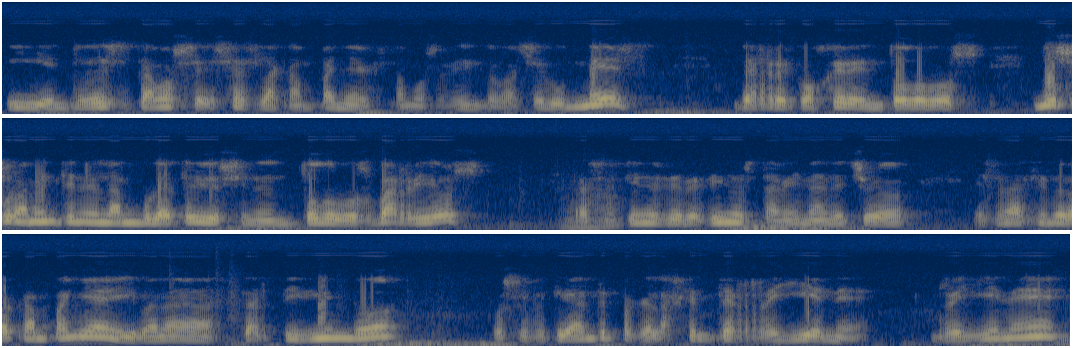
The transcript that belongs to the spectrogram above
y entonces estamos, esa es la campaña que estamos haciendo. Va a ser un mes de recoger en todos los, no solamente en el ambulatorio, sino en todos los barrios. Las asociaciones de vecinos también han hecho, están haciendo la campaña y van a estar pidiendo, pues efectivamente, para que la gente rellene. Rellene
